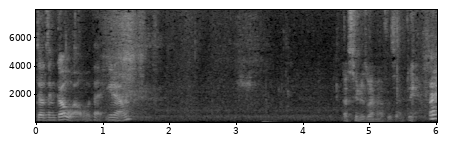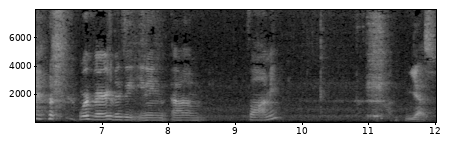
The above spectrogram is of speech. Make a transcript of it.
doesn't go well with it. You know. As soon as my mouth is empty. We're very busy eating um, salami, Yes.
